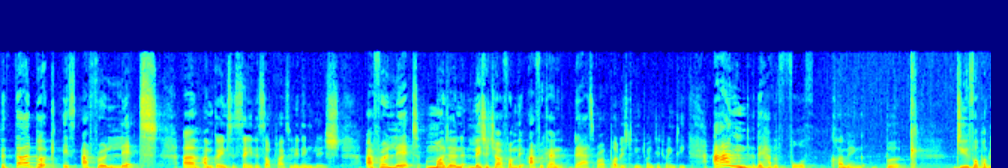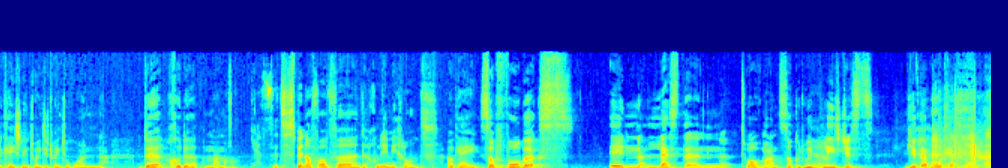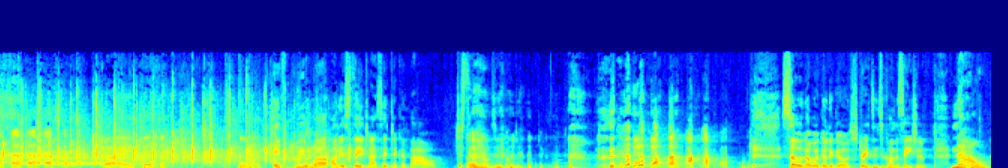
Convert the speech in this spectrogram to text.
The third book is Afro Lit. Um, I'm going to say the subtitle in English. Afro Lit Modern Literature from the African Diaspora, published in 2020. And they have a forthcoming book due for publication in 2021 De Goede Mama. Yes, it's a spin off of uh, The Goede Immigrant. Okay, so four books in less than 12 months. So could we Yeah. please just give them all the applause? like, if we were on a stage, I'd say take a bow. Just take a bow, take a bow, take a bow, take a bow. so now we're going to go straight into conversation. Now,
